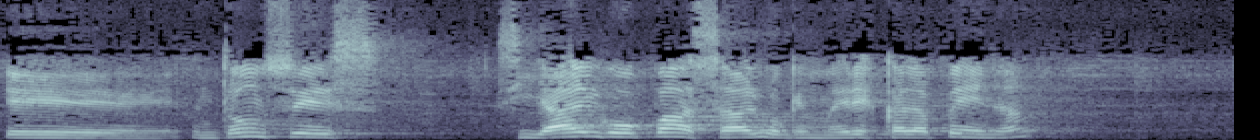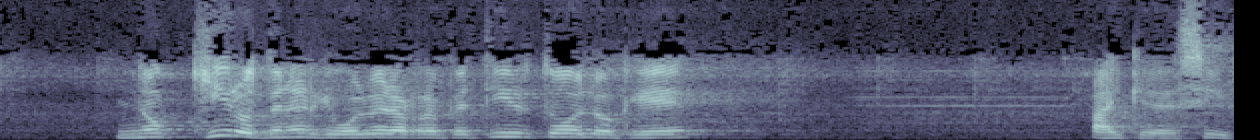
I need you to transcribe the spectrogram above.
Eh, entonces, si algo pasa, algo que merezca la pena, no quiero tener que volver a repetir todo lo que hay que decir.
